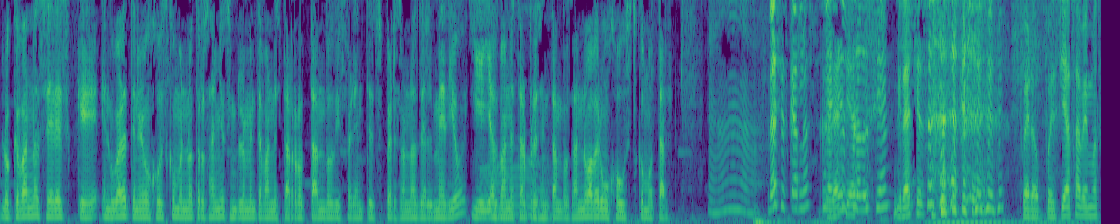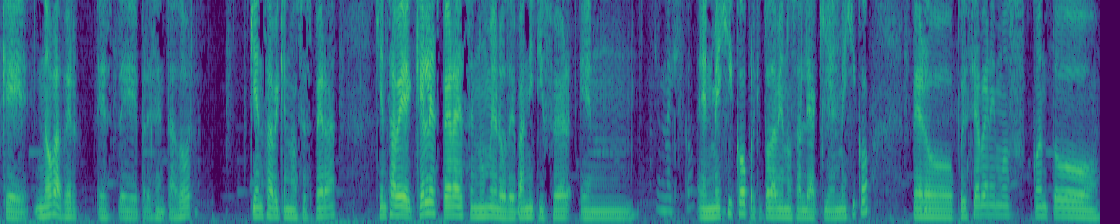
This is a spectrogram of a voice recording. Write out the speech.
Lo que van a hacer es que en lugar de tener un host como en otros años, simplemente van a estar rotando diferentes personas del medio y ellas van a estar Oh. presentando. O sea, no va a haber un host como tal. Ah, Gracias, Carlos. gracias, Gracias. producción. Gracias. Pero pues ya sabemos que no va a haber este presentador. ¿Quién sabe qué nos espera? ¿Quién sabe qué le espera este número de Vanity Fair en, En México. en México? Porque todavía no sale aquí en México. Pero pues ya veremos cuánto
